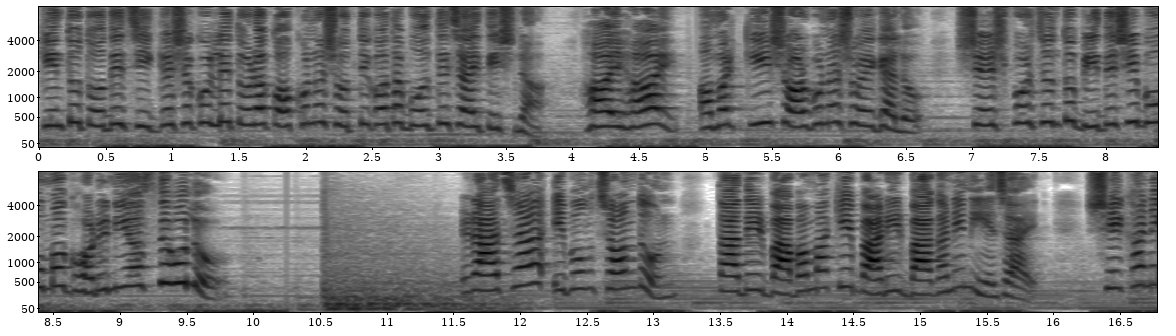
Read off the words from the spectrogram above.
কিন্তু তোদের জিজ্ঞাসা করলে তোরা কখনো সত্যি কথা বলতে চাইতিস না। হায় হায়, আমার কি সর্বনাশ হয়ে গেল। শেষ পর্যন্ত বিদেশি বৌমা ঘরে নিয়ে আসতে হলো? রাজা এবং চন্দন তাদের বাবা মাকে বাড়ির বাগানে নিয়ে যায়। সেখানে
